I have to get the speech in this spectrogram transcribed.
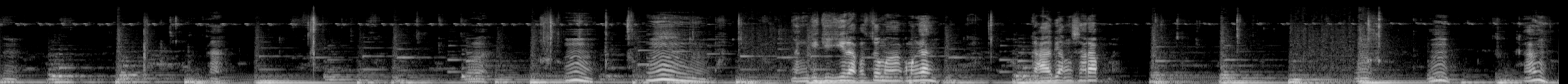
Hmm. Ah. Ah. Hmm. Hmm. Nanggigigil ako ito mga kamangyan. Grabe ang sarap. Hmm. Hmm. Ang.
